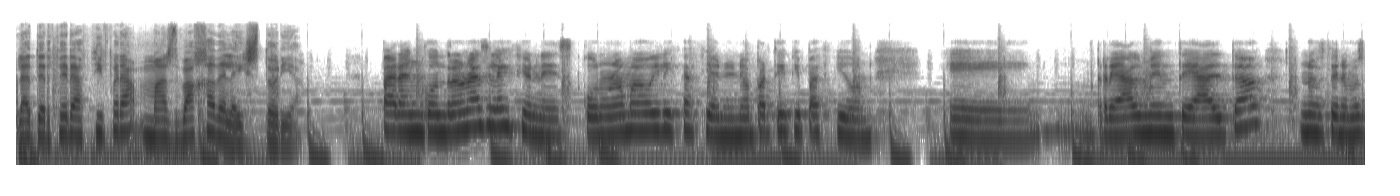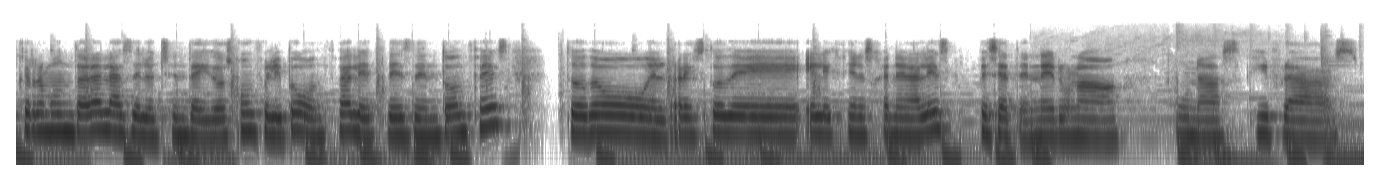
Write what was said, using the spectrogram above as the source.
la tercera cifra más baja de la historia. Para encontrar unas elecciones con una movilización y una participación eh, realmente alta, nos tenemos que remontar a las del 82 con Felipe González. Desde entonces, todo el resto de elecciones generales, pese a tener unas cifras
